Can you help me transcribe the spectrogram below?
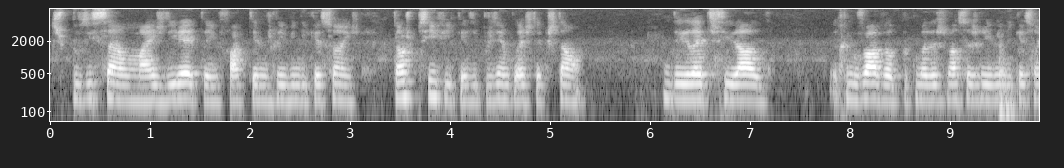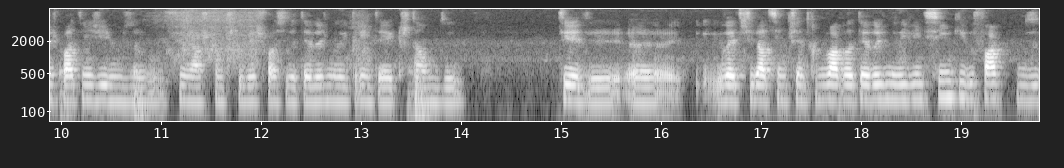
de exposição mais direta e o facto de termos reivindicações tão específicas, e por exemplo, esta questão da eletricidade renovável, porque uma das nossas reivindicações para atingirmos o fim aos combustíveis fósseis até 2030 é a questão de ter uh, eletricidade 100% renovável até 2025 e do facto de,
